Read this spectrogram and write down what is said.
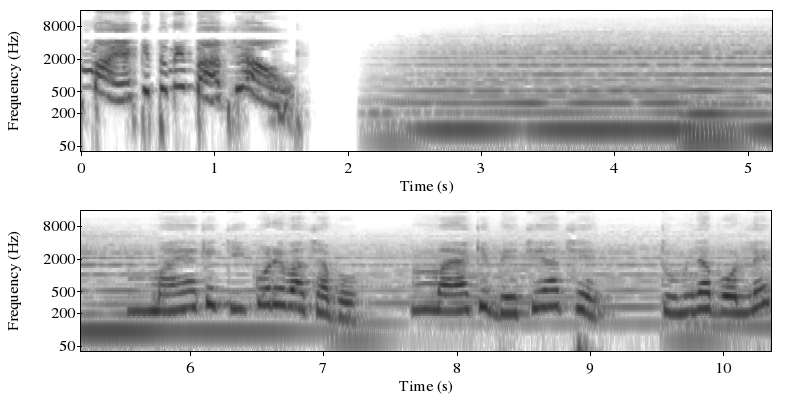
মায়াকে তুমি বাঁচাও। মায়াকে কি করে বাঁচাবো? মায়া কি বেঁচে আছে? তুমি না বললে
